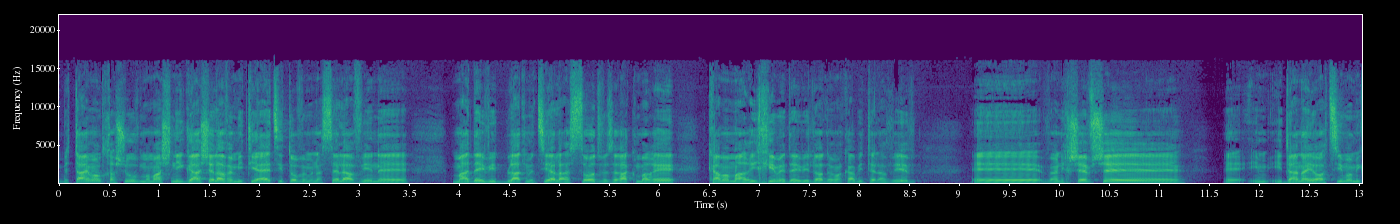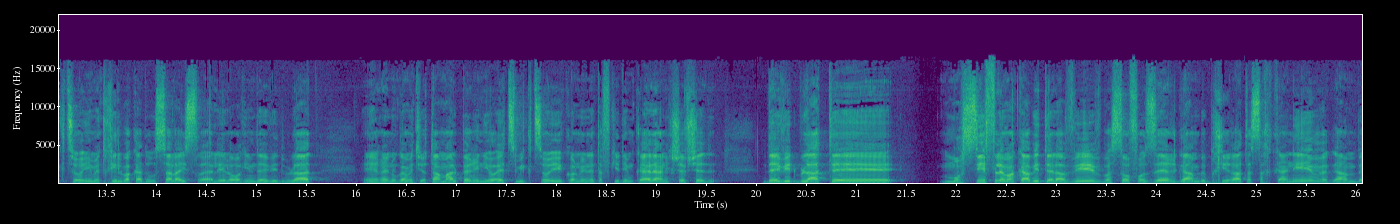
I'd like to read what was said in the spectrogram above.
בטיימאוט חשוב, ממש ניגש אליו ומתייעץ איתו ומנסה להבין אה, מה דיוויד בלאט מציע לעשות, וזה רק מראה כמה מעריכים את דיוויד בלאט במכבי תל אביב. אה, ואני חושב שעם עידן היועצים המקצועיים התחיל בכדורסל הישראלי, לא רק עם דיוויד בלאט, אה, ראינו גם את יותם אלפרין, יועץ מקצועי, כל מיני תפקידים כאלה, אני חושב שדיוויד בלאט אה, מוסיף למכבי תל אביב, בסוף עוזר גם בבחירת השחקנים וגם ב...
